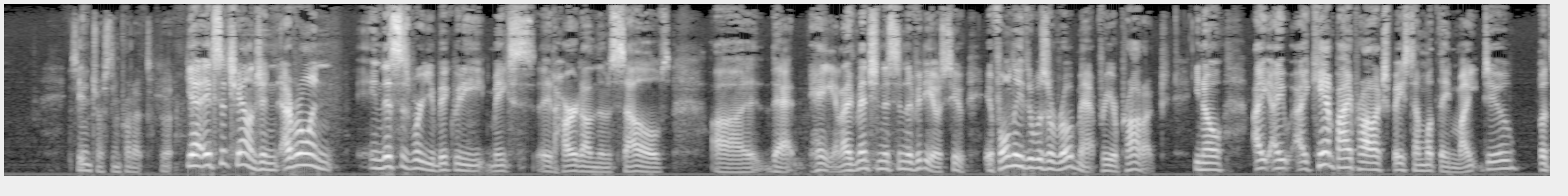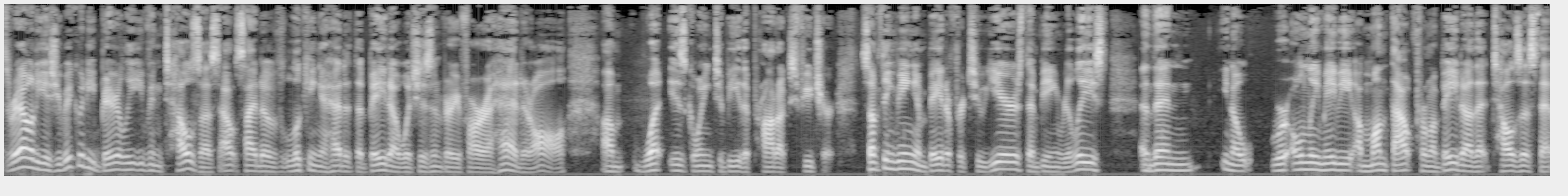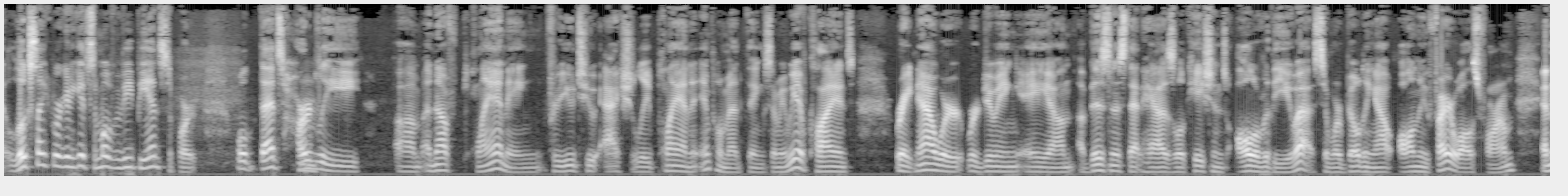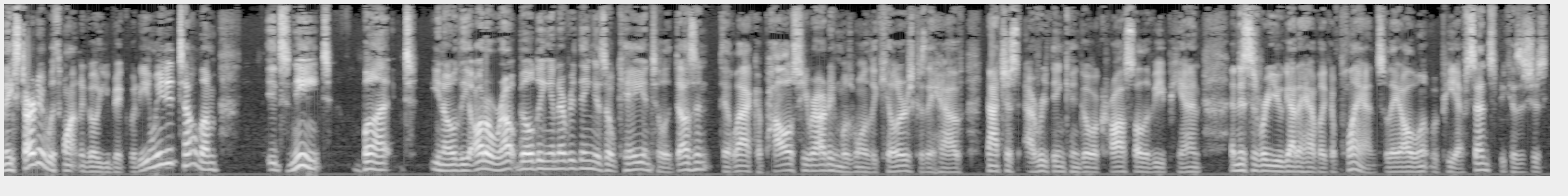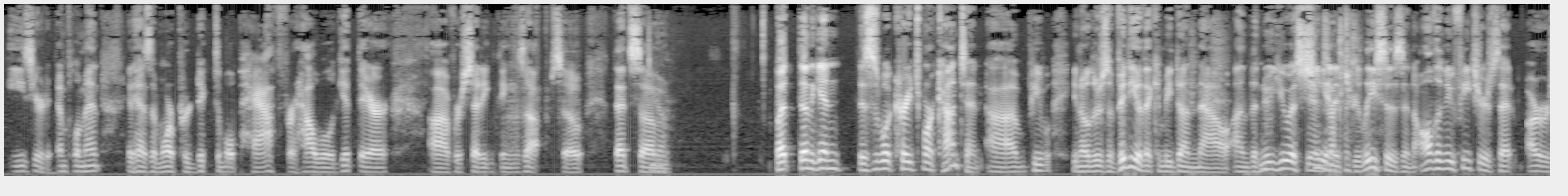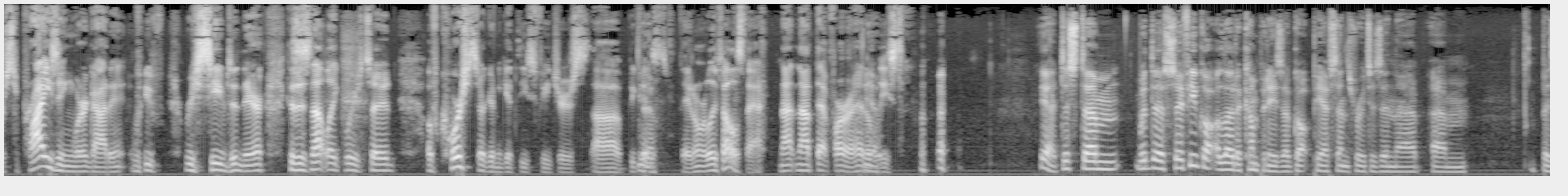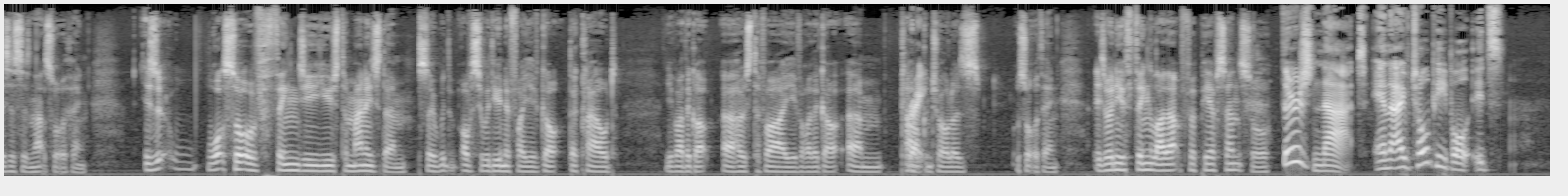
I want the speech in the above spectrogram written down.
it's an interesting product, but yeah, it's a challenge, and everyone, and this is where Ubiquiti makes it hard on themselves. Uh, that hey, and I've mentioned this in the videos too. If only there was a roadmap for your product. You know, I, I, I can't buy products based on what they might do but the reality is, Ubiquiti barely even tells us, outside of looking ahead at the beta, which isn't very far ahead at all, um, what is going to be the product's future. Something being in beta for two years, then being released, and then you know we're only maybe a month out from a beta that tells us that looks like we're going to get some OpenVPN support. Well, that's hmm. hardly um, enough planning for you to actually plan and implement things. I mean, we have clients right now. We're we're doing a um, a business that has locations all over the U.S. and we're building out all new firewalls for them. And they started with wanting to go Ubiquiti, and we did tell them it's neat, but you know the auto route building and everything is okay until it doesn't. The lack of policy routing was one of the killers because they have not just everything can go across all the VPN, and this is where you got to have like a plan. So they all went with pfSense because it's just easier to implement. It has a more predictable path for how we'll get there uh, for setting things up. So that's um, yeah. But then again, this is what creates more content. Uh, people, you know, there's a video that can be done now on the new USG yeah, exactly. and its releases and all the new features that are surprising. We're got it, we've received in there because it's not like we said. Of course, they're going to get these features uh, because yeah. they don't really tell us that. Not not that far ahead, yeah. at least. yeah, just um, with the so if you've got a load of companies that've got pfSense routers in their um, businesses and that sort of thing. Is it what sort of thing do you use to manage them? So with, obviously with UniFi, you've got the cloud You've either got a HostiFi, you've either got um, cloud right. controllers, sort of thing. Is there anything like that for pfSense or? There's not, and I've told people it's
